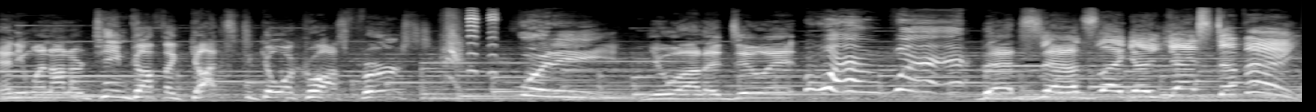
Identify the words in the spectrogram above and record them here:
anyone on our team got the guts to go across first? Woody, you want to do it? That sounds like a yes to me.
